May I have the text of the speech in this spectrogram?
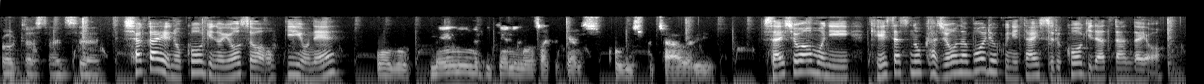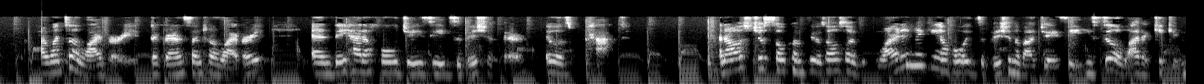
protest. 社会への抗議の要素は大きいよね well, mainly in the beginning was like against police brutality. 最初は主に警察の過剰な暴力に対する抗議だったんだよ I went to a library, the Grand Central Library, and they had a whole Jay Z exhibition there. It was packed. And I was just so confused. I was like, why are they making a whole exhibition about Jay Z? He's still alive and kicking.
